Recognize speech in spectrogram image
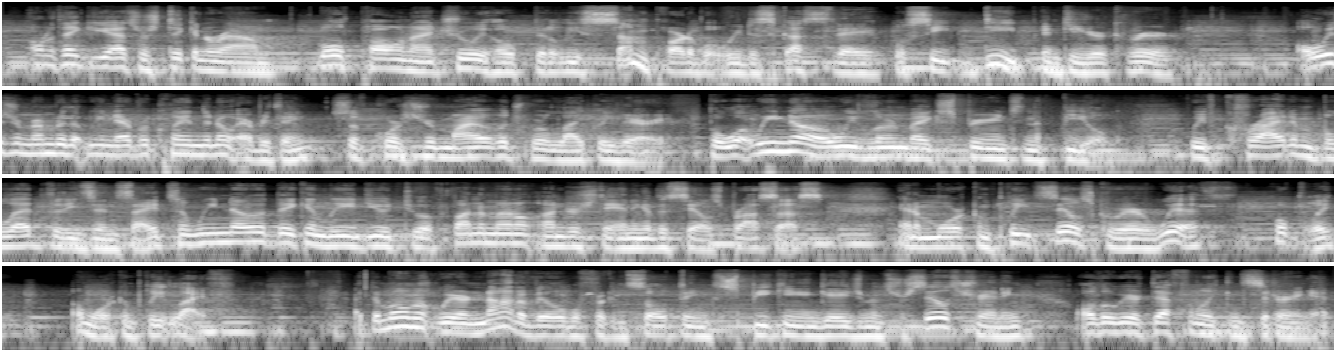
I want to thank you guys for sticking around. Both Paul and I truly hope that at least some part of what we discussed today will seep deep into your career. Always remember that we never claim to know everything, so of course your mileage will likely vary. But what we know, we've learned by experience in the field. We've cried and bled for these insights, and we know that they can lead you to a fundamental understanding of the sales process and a more complete sales career with, hopefully, a more complete life. At the moment, we are not available for consulting, speaking engagements, or sales training, although we are definitely considering it.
